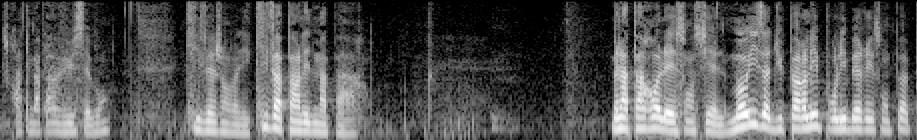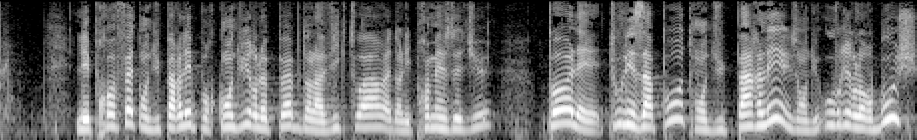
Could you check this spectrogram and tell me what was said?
Je crois qu'il ne m'a pas vu, c'est bon. Qui vais-je envoyer? Qui va parler de ma part? Mais la parole est essentielle. Moïse a dû parler pour libérer son peuple. Les prophètes ont dû parler pour conduire le peuple dans la victoire et dans les promesses de Dieu. Paul et tous les apôtres ont dû parler, ils ont dû ouvrir leur bouche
